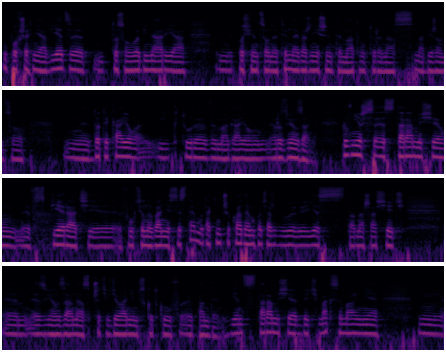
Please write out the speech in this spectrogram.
upowszechnia wiedzę. To są webinaria poświęcone tym najważniejszym tematom, które nas na bieżąco dotykają i które wymagają rozwiązania. Również staramy się wspierać e, funkcjonowanie systemu. Takim przykładem chociażby jest ta nasza sieć związana z przeciwdziałaniem skutków pandemii. Więc staramy się być maksymalnie Mm, e,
